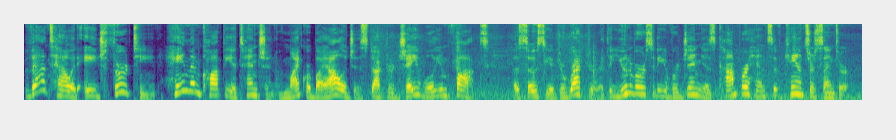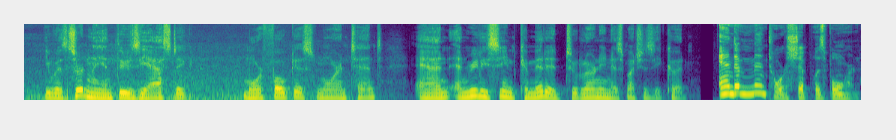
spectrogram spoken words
That's how, at age 13, Heman caught the attention of microbiologist Dr. J. William Fox, Associate Director at the University of Virginia's Comprehensive Cancer Center. He was certainly enthusiastic, more focused, more intent, and, and really seemed committed to learning as much as he could and a mentorship was born.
